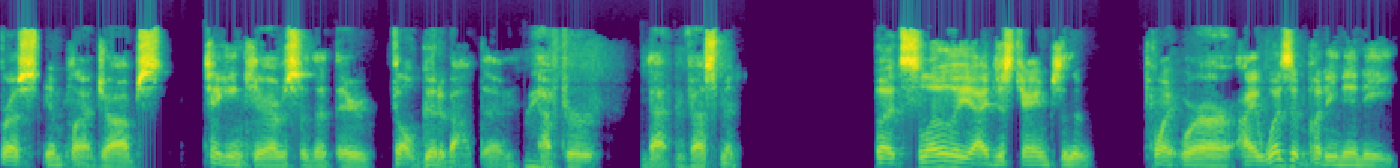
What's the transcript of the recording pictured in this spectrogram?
breast implant jobs taken care of so that they felt good about them right. after that investment. But slowly I just came to the point where I wasn't putting any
